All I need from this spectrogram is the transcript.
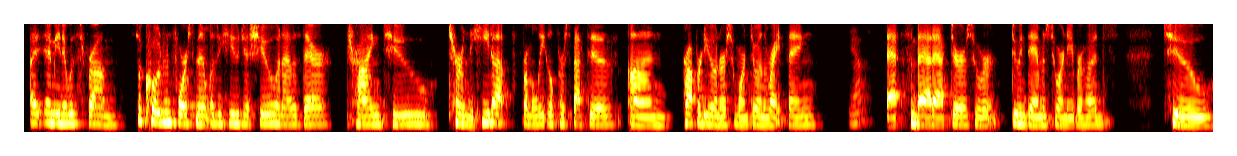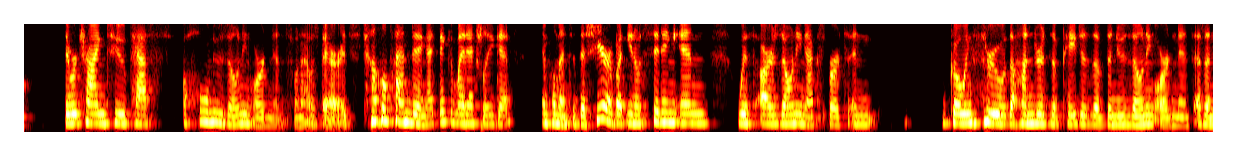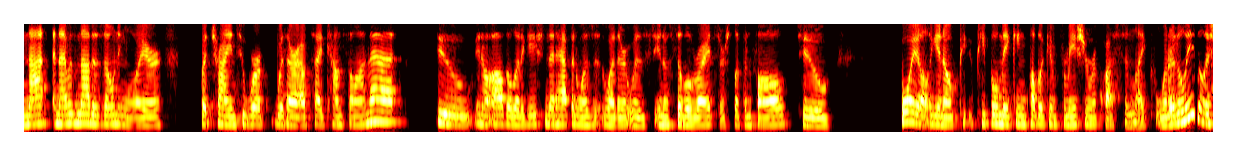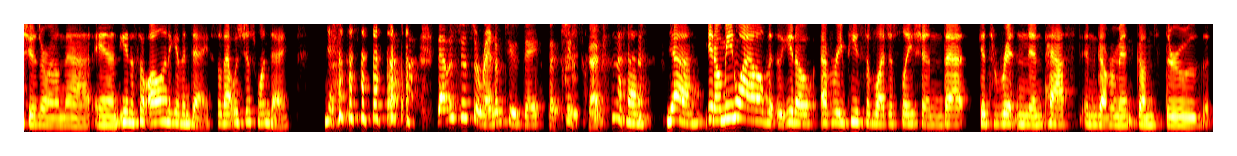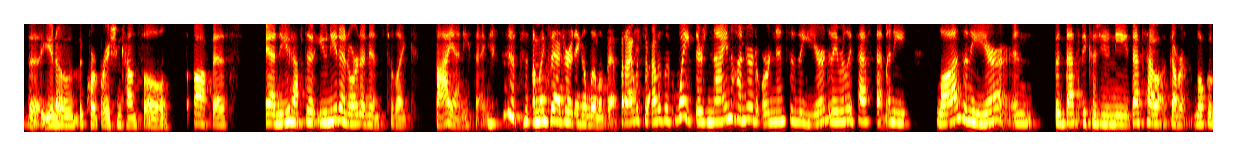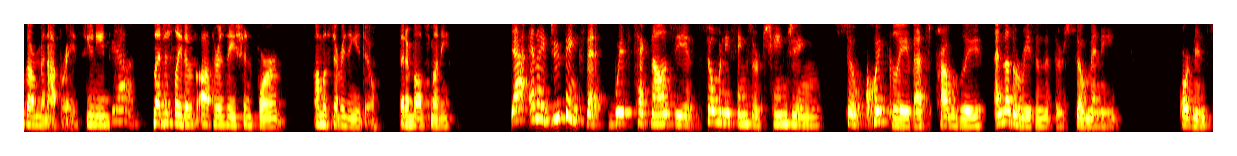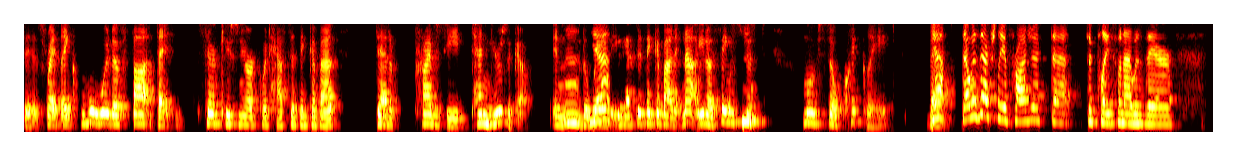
I, I, mean, it was from so code enforcement was a huge issue when I was there, trying to turn the heat up from a legal perspective on property owners who weren't doing the right thing. Yeah. some bad actors who were doing damage to our neighborhoods, to they were trying to pass a whole new zoning ordinance when I was there. It's still pending. I think it might actually get implemented this year, but you know, sitting in with our zoning experts and going through the hundreds of pages of the new zoning ordinance as a not and I was not a zoning lawyer, but trying to work with our outside counsel on that to, you know, all the litigation that happened was whether it was, you know, civil rights or slip and falls to FOIL, you know, p- people making public information requests and like, what are the legal issues around that? And, you know, so all in a given day. So that was just one day. Yes. that was just a random Tuesday that she described. yeah. yeah. You know, meanwhile, you know, every piece of legislation that gets written and passed in government comes through the, the you know, the corporation counsel's office. And you have to, you need an ordinance to like buy anything. I'm exaggerating a little bit, but I was I was like, wait, there's 900 ordinances a year. Do they really pass that many laws in a year? And but that's because you need that's how government local government operates. You need yeah. legislative authorization for almost everything you do that involves money. Yeah, and I do think that with technology, so many things are changing so quickly. That's probably another reason that there's so many ordinances, right? Like, who would have thought that Syracuse, New York would have to think about data privacy 10 years ago in mm, the way yeah. that you have to think about it now. You know, things mm-hmm. just move so quickly. That- yeah, that was actually a project that took place when I was there.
